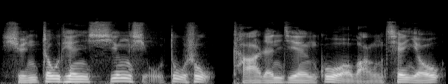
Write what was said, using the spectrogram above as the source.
寻周天星宿度数。察人间过往迁游，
